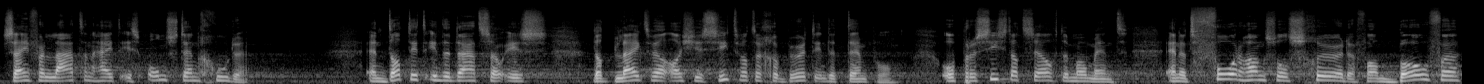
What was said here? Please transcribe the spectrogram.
Zijn verlatenheid is ons ten goede. En dat dit inderdaad zo is, dat blijkt wel als je ziet wat er gebeurt in de tempel. Op precies datzelfde moment. En het voorhangsel scheurde van boven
